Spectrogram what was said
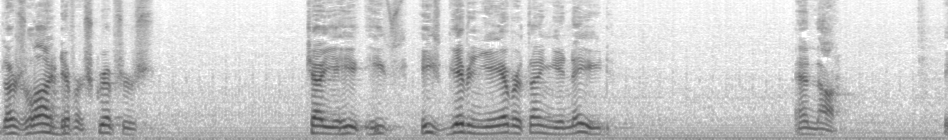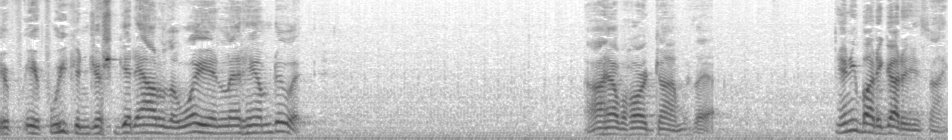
there's a lot of different scriptures tell you he, he's he's giving you everything you need. And uh, if if we can just get out of the way and let him do it, I have a hard time with that. Anybody got anything?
